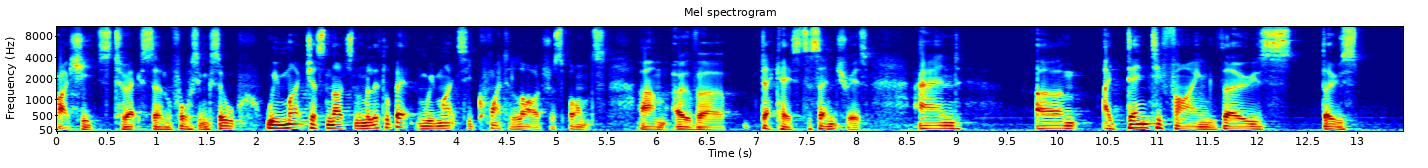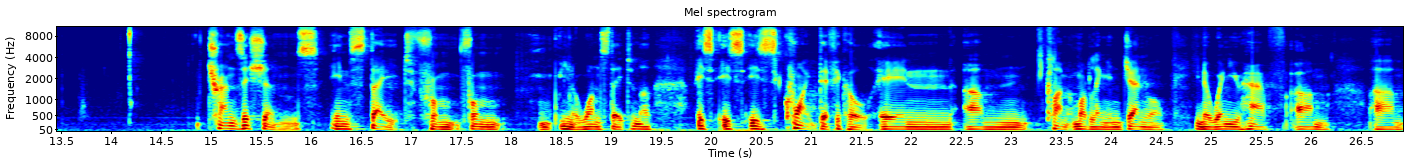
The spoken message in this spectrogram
ice sheets to external forcing. So we might just nudge them a little bit and we might see quite a large response um, over decades to centuries. And um, identifying those, those transitions in state from, from you know, one state to another is, is, is quite difficult in um, climate modelling in general. You know, when you have um, um,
